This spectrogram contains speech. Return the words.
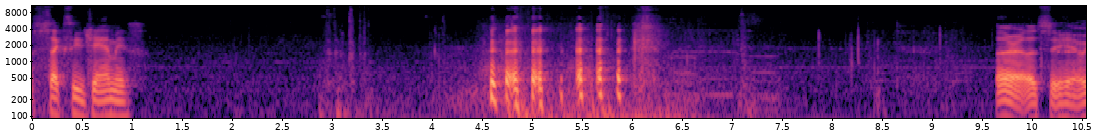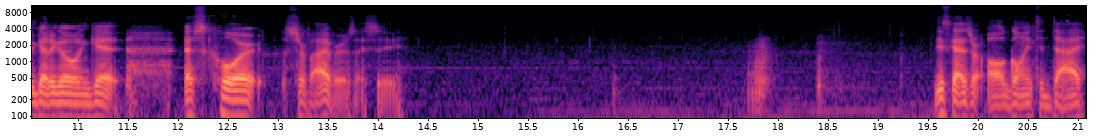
sexy jammies. Alright, let's see here. We gotta go and get escort survivors, I see. These guys are all going to die.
